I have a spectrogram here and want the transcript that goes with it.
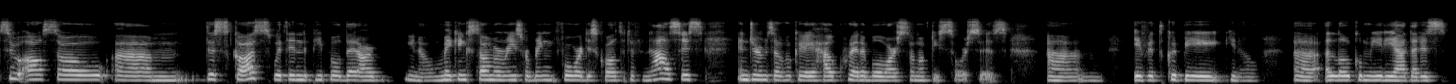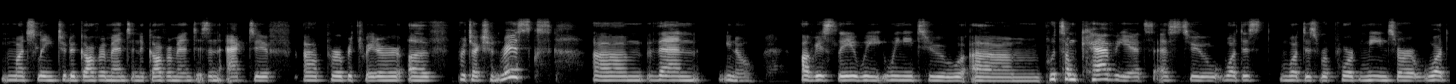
to also um, discuss within the people that are, you know, making summaries or bringing forward this qualitative analysis in terms of, okay, how credible are some of these sources? Um, if it could be, you know, uh, a local media that is much linked to the government and the government is an active uh, perpetrator of protection risks, um, then, you know, obviously we we need to um, put some caveats as to what this what this report means or what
